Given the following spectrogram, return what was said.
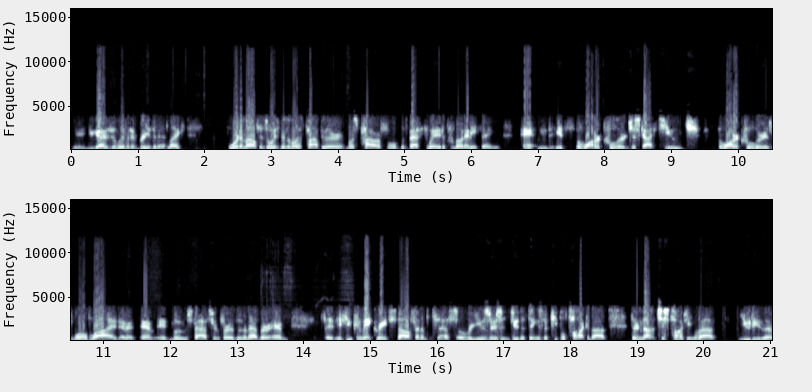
you guys are living and breathing it. Like word of mouth has always been the most popular, most powerful, the best way to promote anything. And it's the water cooler just got huge the water cooler is worldwide and it, and it moves faster and further than ever. And if you can make great stuff and obsess over users and do the things that people talk about, they're not just talking about you to their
